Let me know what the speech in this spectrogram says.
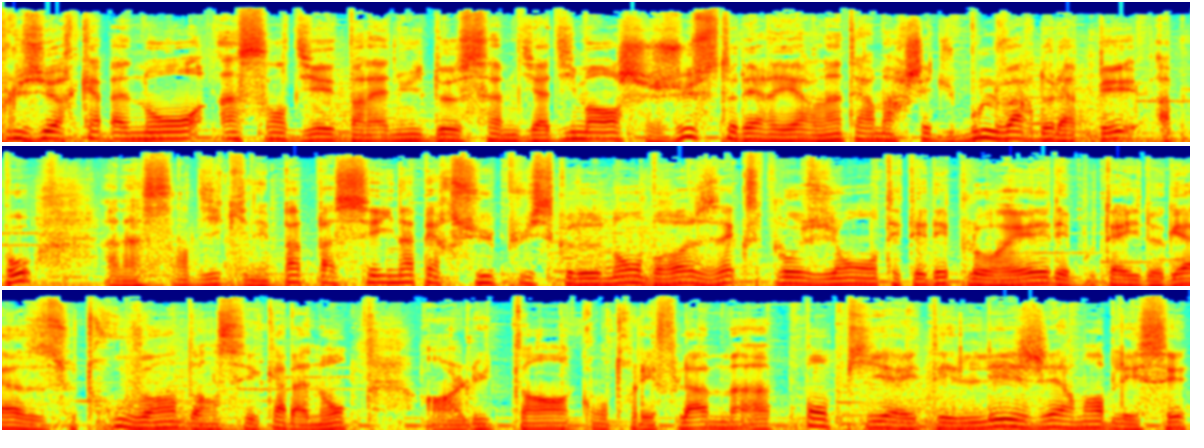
Plusieurs cabanons incendiés dans la nuit de samedi à dimanche, juste derrière l'intermarché du boulevard de la Paix à Pau. Un incendie qui n'est pas passé inaperçu puisque de nombreuses explosions ont été déplorées, des bouteilles de gaz se trouvant dans ces cabanons. En luttant contre les flammes, un pompier a été légèrement blessé.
